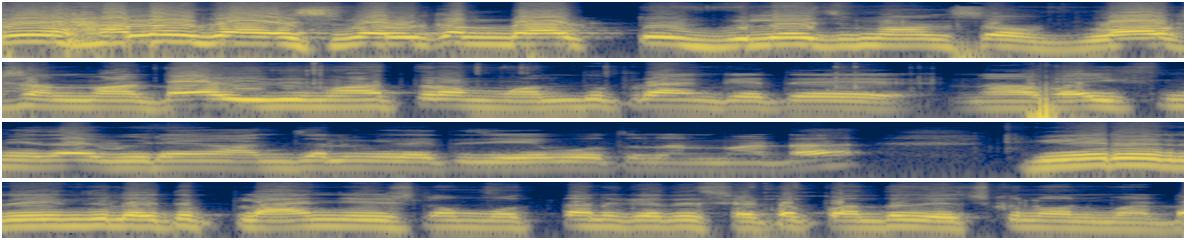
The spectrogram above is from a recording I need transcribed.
ఏ hello guys welcome back to village mans of blogs అన్నమాట. ఇది మాత్రం మందు ప్రాంక్ అయితే నా వైఫ్ మీద వీడియో అంజలి మీద అయితే చేయబోతున్నా అనమాట వేరే రేంజ్లో అయితే ప్లాన్ చేసినాం. మొత్తానికి అయితే సెటప్ అంతా తెచ్చుకున్నాం అనమాట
